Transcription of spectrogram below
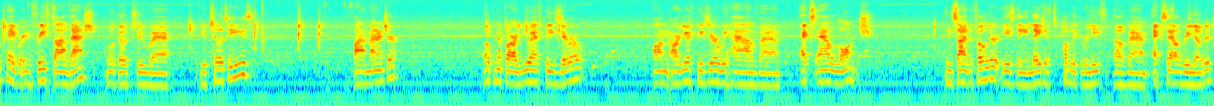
Okay, we're in Freestyle Dash. We'll go to uh, Utilities, File Manager, open up our USB 0. On our USB 0 we have um, XeLL Launch. Inside the folder is the latest public release of um, XeLL Reloaded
